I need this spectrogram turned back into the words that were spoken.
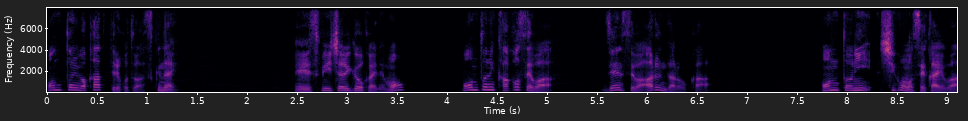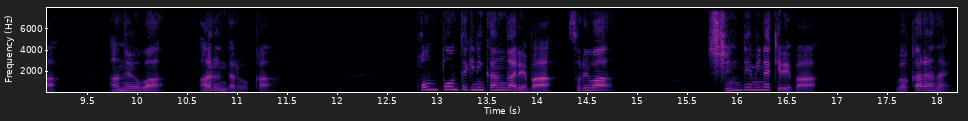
本当に分かっていることは少ない。えー、スピーチャル業界でも、本当に過去世は、前世はあるんだろうか本当に死後の世界は、あの世はあるんだろうか根本的に考えれば、それは死んでみなければわからない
